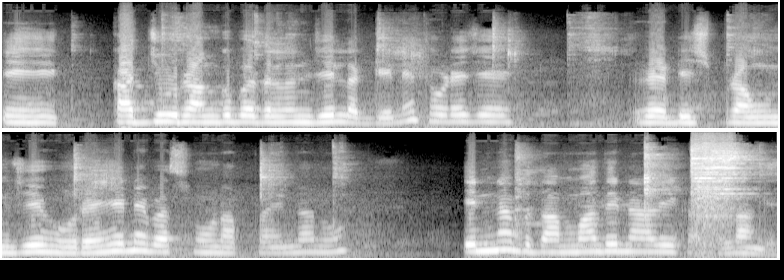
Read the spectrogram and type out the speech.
ਇਹ ਕਾਜੂ ਰੰਗ ਬਦਲਣ ਜੇ ਲੱਗੇ ਨੇ ਥੋੜੇ ਜੇ ਰੈਡਿਸ਼ ਬ੍ਰਾਊਨ ਜੇ ਹੋ ਰਹੇ ਨੇ, ਬਸ ਹੁਣ ਆਪਾਂ ਇਹਨਾਂ ਨੂੰ ਇਹਨਾਂ ਬਦਾਮਾਂ ਦੇ ਨਾਲ ਹੀ ਕੱਢ ਲਾਂਗੇ।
